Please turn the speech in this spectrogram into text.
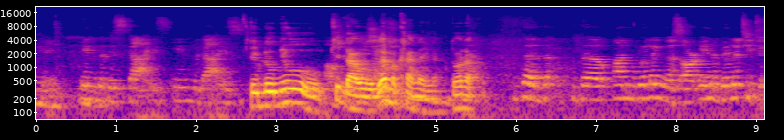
Okay. In the disguise, in the guise. ဒီလိုမျိုးဖြစ်တာကိုလက်မခံနိုင်တာဒေါသ The, the the unwillingness or inability to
